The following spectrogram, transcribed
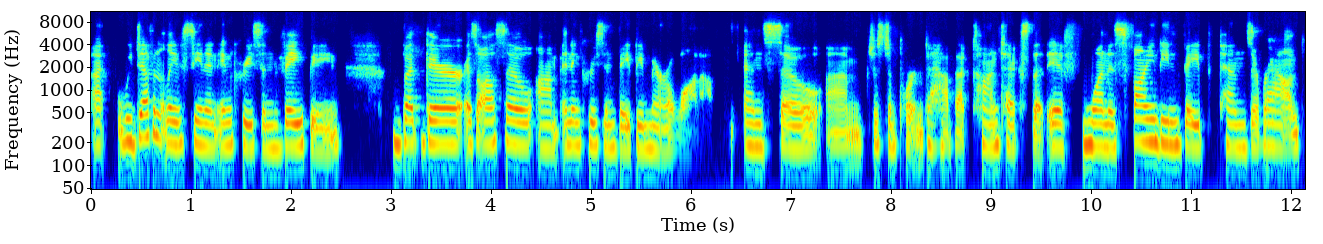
I, we definitely have seen an increase in vaping, but there is also um, an increase in vaping marijuana. And so, um, just important to have that context that if one is finding vape pens around,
